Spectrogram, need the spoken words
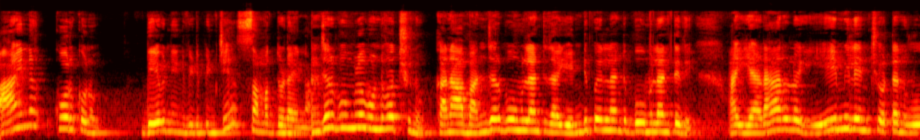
ఆయన కోరుకోను. దేవుని నేను విడిపించే సమర్థుడైన. బంజర్ భూమిలో ఉండవచ్చును కానీ ఆ బంజర్ భూమి లాంటిది ఆ ఎండిపోయిన లాంటి భూమి లాంటిది ఆ ఎడారిలో ఏమీ లేని చోట నువ్వు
